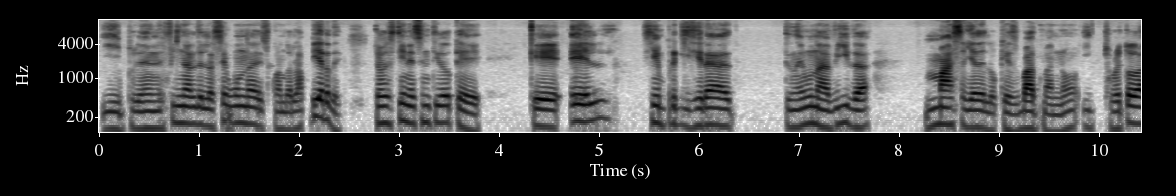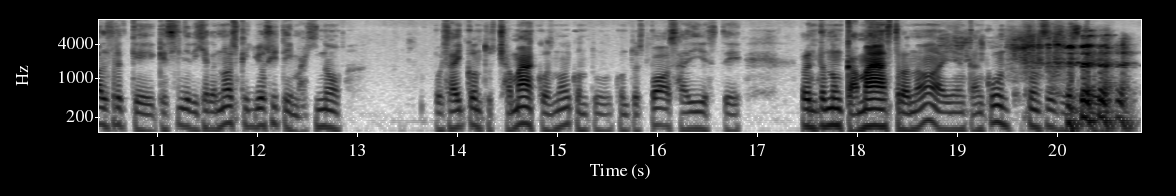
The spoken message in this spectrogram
y pues, en el final de la segunda es cuando la pierde. Entonces tiene sentido que, que él siempre quisiera tener una vida más allá de lo que es Batman, ¿no? Y sobre todo Alfred que, que sí le dijera, no, es que yo sí te imagino, pues ahí con tus chamacos, ¿no? Y con tu, con tu esposa ahí, este, rentando un camastro, ¿no? Ahí en Cancún. Entonces, este,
